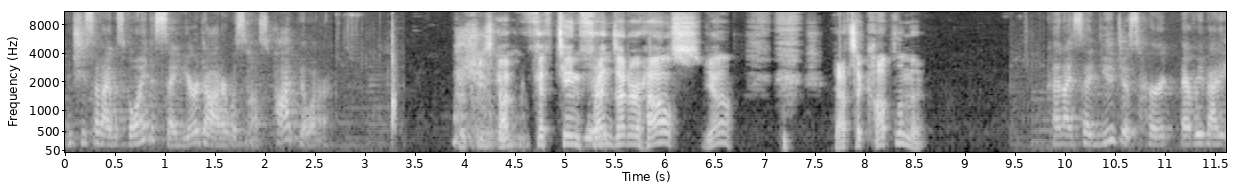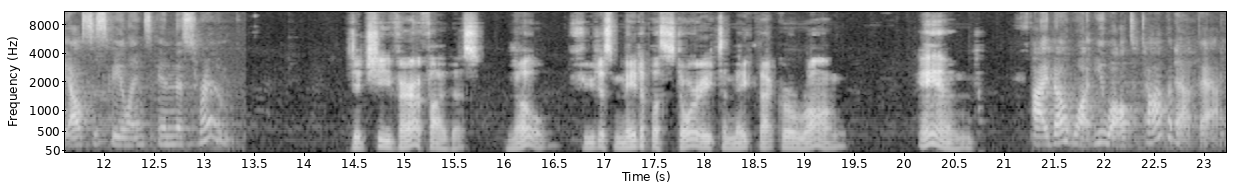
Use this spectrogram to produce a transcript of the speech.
And she said, I was going to say your daughter was most popular. Because she's got 15 friends at her house. Yeah. That's a compliment. And I said, You just hurt everybody else's feelings in this room. Did she verify this? No. She just made up a story to make that girl wrong. And I don't want you all to talk about that.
